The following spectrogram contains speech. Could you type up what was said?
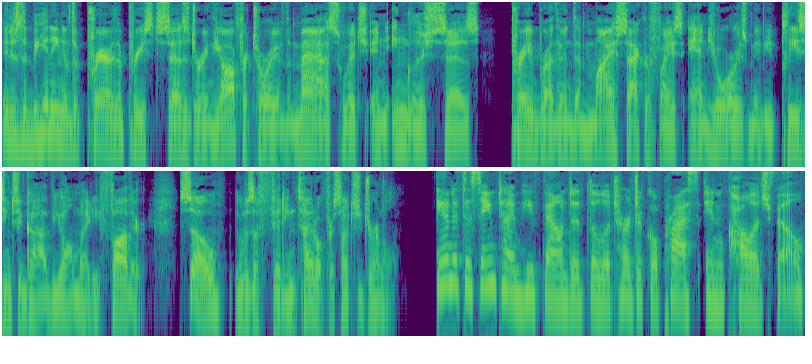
It is the beginning of the prayer the priest says during the offertory of the Mass, which in English says, Pray, brethren, that my sacrifice and yours may be pleasing to God the Almighty Father. So, it was a fitting title for such a journal. And at the same time, he founded the Liturgical Press in Collegeville.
